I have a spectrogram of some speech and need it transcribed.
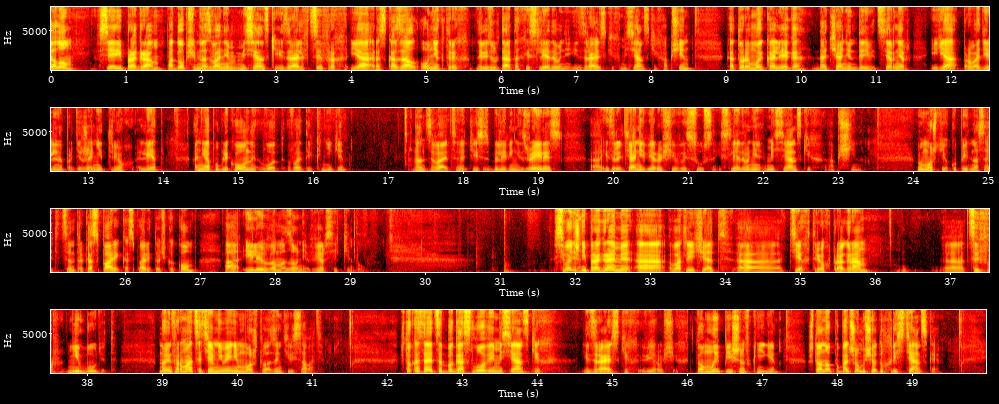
Шалом! В серии программ под общим названием «Мессианский Израиль в цифрах» я рассказал о некоторых результатах исследований израильских мессианских общин, которые мой коллега, датчанин Дэвид Сернер, и я проводили на протяжении трех лет. Они опубликованы вот в этой книге. Она называется «Jesus Believing Israelis. Израильтяне, верующие в Иисуса. Исследование мессианских общин». Вы можете ее купить на сайте центра Каспари, kaspari.com, или в Амазоне в версии Kindle. В сегодняшней программе, а, в отличие от а, тех трех программ, а, цифр не будет. Но информация, тем не менее, может вас заинтересовать. Что касается богословия мессианских израильских верующих, то мы пишем в книге, что оно по большому счету христианское,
